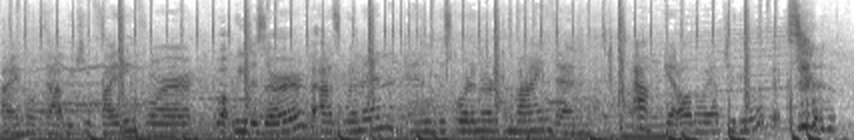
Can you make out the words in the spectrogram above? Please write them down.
I hope that we keep fighting for what we deserve as women in the sport of Nordic combined and yeah, get all the way up to the Olympics.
